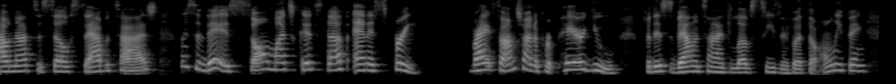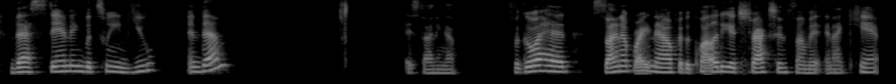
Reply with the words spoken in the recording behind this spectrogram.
how not to self sabotage. Listen, there is so much good stuff and it's free. Right. So I'm trying to prepare you for this Valentine's love season. But the only thing that's standing between you and them is signing up. So go ahead, sign up right now for the Quality Attraction Summit, and I can't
